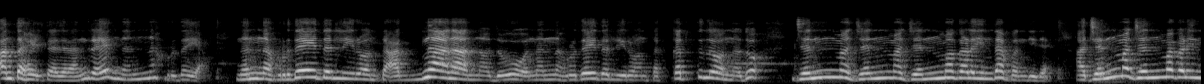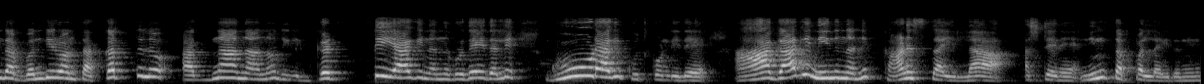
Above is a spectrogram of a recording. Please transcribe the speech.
ಅಂತ ಹೇಳ್ತಾ ಇದ್ದಾರೆ. ಅಂದ್ರೆ ನನ್ನ ಹೃದಯ. ನನ್ನ ಹೃದಯದಲ್ಲಿರುವಂಥ ಅಜ್ಞಾನ ಅನ್ನೋದು, ನನ್ನ ಹೃದಯದಲ್ಲಿರುವಂಥ ಕತ್ತಲು ಅನ್ನೋದು ಜನ್ಮ ಜನ್ಮ, ಜನ್ಮಗಳಿಂದ ಬಂದಿದೆ. ಆ ಜನ್ಮ, ಜನ್ಮಗಳಿಂದ ಬಂದಿರುವಂಥ ಕತ್ತಲು, ಅಜ್ಞಾನ ಅನ್ನೋದು ಇಲ್ಲಿ ಗಟ್ಟಿಯಾಗಿ ನನ್ನ ಹೃದಯದಲ್ಲಿ ಗೂಡಾಗಿ ಕೂತ್ಕೊಂಡಿದೆ. ಹಾಗಾಗಿ ನೀನು ನನಗೆ ಕಾಣಿಸ್ತಾ ಇಲ್ಲ. ಅಷ್ಟೇನೆ, ನಿನ್ ತಪ್ಪಲ್ಲ ಇದು. ನೀನು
